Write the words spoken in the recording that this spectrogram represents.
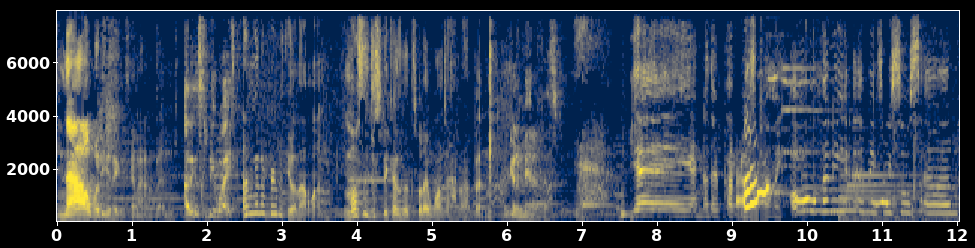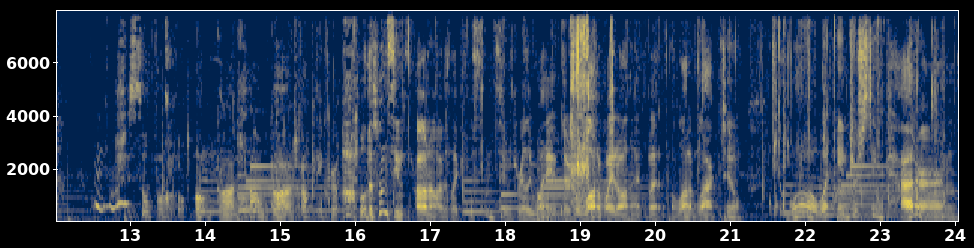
now what do you think is gonna happen? I think it's gonna be white. I'm gonna agree with you on that one. Mostly just because that's what I want to have happen. We're gonna manifest it. Yay, another puppy's ah! coming. Oh, honey, it makes me so sad. She's so vocal. Oh gosh, oh gosh. Okay, girl. Oh, this one seems, oh no, I was like, this one seems really white. There's a lot of white on it, but a lot of black too. Whoa, what interesting pattern.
